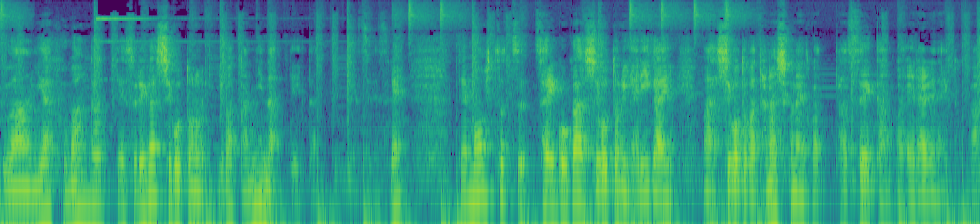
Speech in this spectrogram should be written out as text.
不安や不満があって、それが仕事の違和感になっていたっていうやつですね。で、もう一つ、最後が仕事のやりがい。まあ、仕事が楽しくないとか、達成感が得られないとか、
